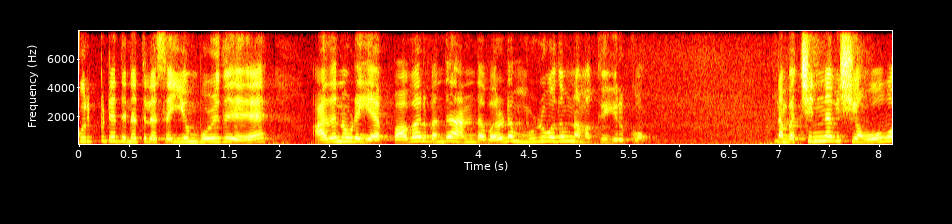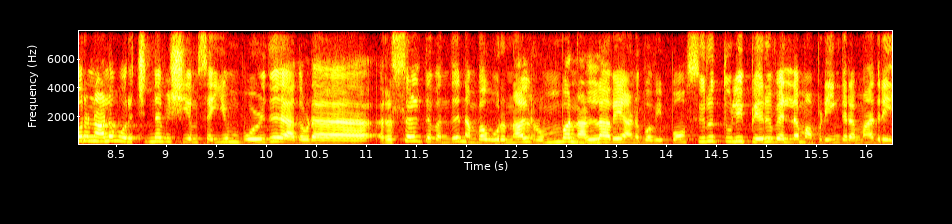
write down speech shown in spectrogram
குறிப்பிட்ட தினத்தில் செய்யும் பொழுது அதனுடைய பவர் வந்து அந்த வருடம் முழுவதும் நமக்கு இருக்கும். நம்ம சின்ன விஷயம் ஒவ்வொரு நாளும் ஒரு சின்ன விஷயம் செய்யும் பொழுது அதோட ரிசல்ட் வந்து நம்ம ஒரு நாள் ரொம்ப நல்லாவே அனுபவிப்போம். சிறு துளி பெருவெள்ளம் அப்படிங்கிற மாதிரி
